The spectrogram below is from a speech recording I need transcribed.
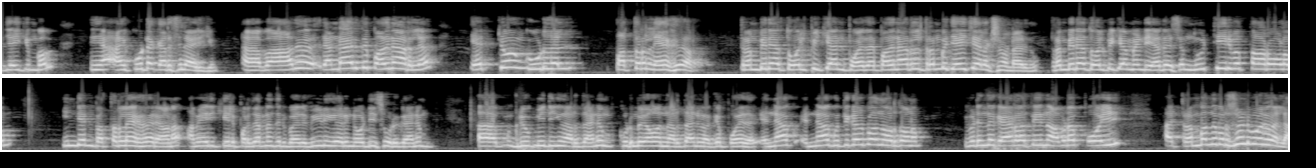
ജയിക്കുമ്പോൾ കൂട്ട കരച്ചിലായിരിക്കും. ആ, അപ്പൊ അത് രണ്ടായിരത്തി പതിനാറിൽ ഏറ്റവും കൂടുതൽ പത്രലേഖകർ ട്രംപിനെ തോൽപ്പിക്കാൻ പോയത് പതിനാറിൽ ട്രംപ് ജയിച്ച ഇലക്ഷൻ ഉണ്ടായിരുന്നു. ട്രംപിനെ തോൽപ്പിക്കാൻ വേണ്ടി ഏകദേശം നൂറ്റി ഇരുപത്തി ആറോളം ഇന്ത്യൻ പത്രലേഖകരാണ് അമേരിക്കയിൽ പ്രചരണത്തിന് പോയത്. വീട് കയറി നോട്ടീസ് കൊടുക്കാനും ഗ്രൂപ്പ് മീറ്റിംഗ് നടത്താനും കുടുംബയോഗം നടത്താനും ഒക്കെ പോയത്. എന്നാ എന്നാ കുത്തിക്കൽപ്പാന്ന് ഓർത്തോണം. ഇവിടുന്ന് കേരളത്തിൽ നിന്ന് അവിടെ പോയി ട്രംപ് എന്ന് പ്രസിഡന്റ് പോലും അല്ല.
